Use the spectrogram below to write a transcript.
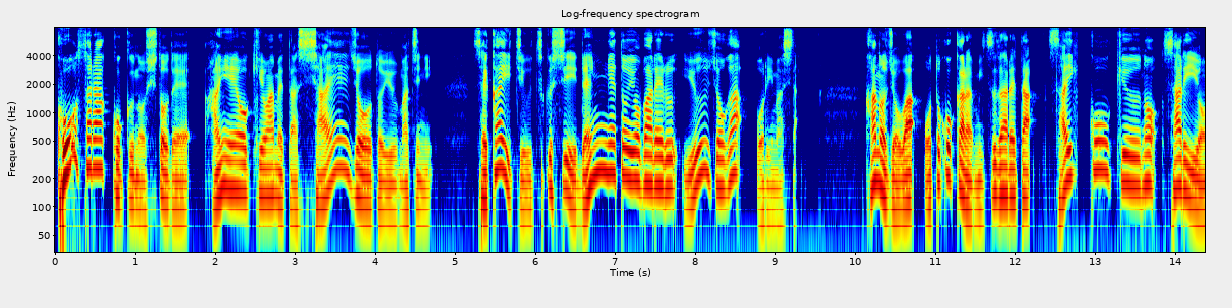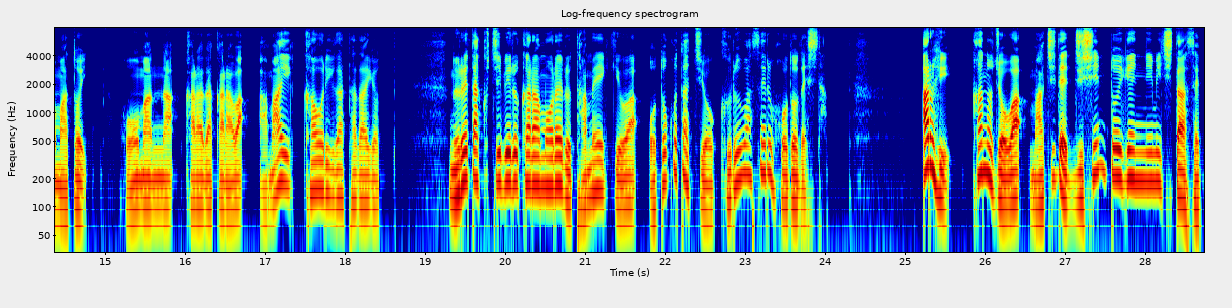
高サラ国の首都で繁栄を極めた社営城という町に世界一美しい蓮華と呼ばれる遊女がおりました。彼女は男から貢がれた最高級のサリーをまとい豊満な体からは甘い香りが漂って濡れた唇から漏れるため息は男たちを狂わせるほどでした。ある日彼女は町で自信と威厳に満ちた説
